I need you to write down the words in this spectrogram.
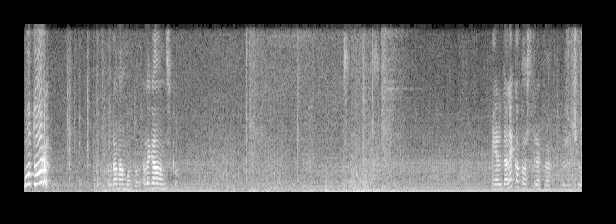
Motor! Mam motor. Elegancko. Ej, ale daleko ta strefa wyrzuciło.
